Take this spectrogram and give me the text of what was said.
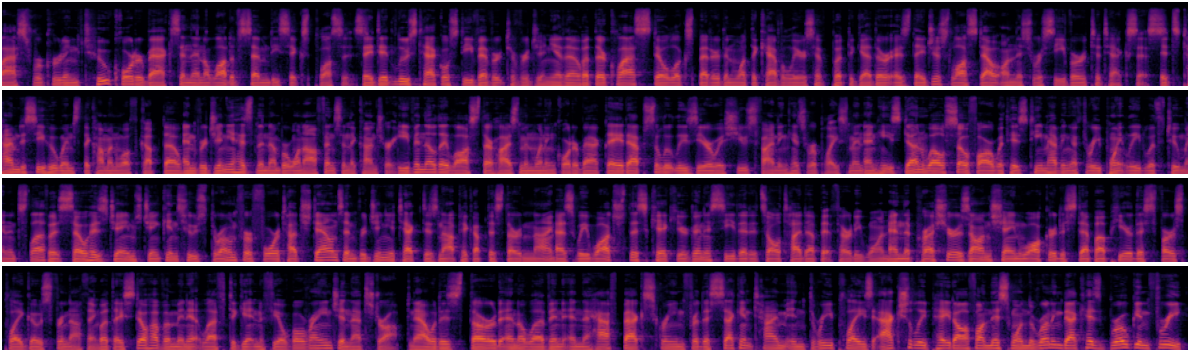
class, recruiting two quarterbacks and then a lot of 76 pluses. They did lose tackle Steve Everett to Virginia though, but their class still looks better than what the Cavaliers have put together as they just lost out on this receiver to Texas. It's time to see who wins the Commonwealth Cup though, and Virginia has the number one offense in the country. Even though they lost their Heisman winning quarterback, they had absolutely zero issues finding his replacement, and he's done well so far with his team having a three point lead with two minutes left, but so has James Jenkins who's thrown for four touchdowns and Virginia Tech does not pick up this third and nine. As we watch this kick, you're going to see that it's all tied up at 31, and the pressure is on Shane Walker to step up here. This first play goes for nothing, but they still have a minute left to get in field goal range, and that's dropped. Now it is third and 11, and the halfback screen for the second time in three plays actually paid off on this one. The running back has broken free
